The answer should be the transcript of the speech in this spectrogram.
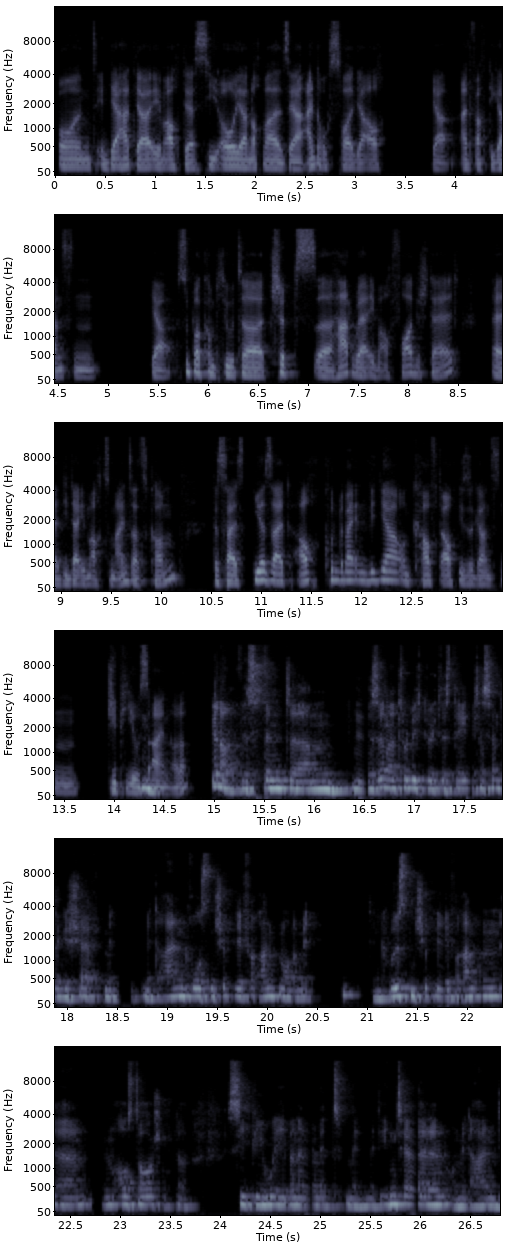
Und in der hat ja eben auch der CEO ja nochmal sehr eindrucksvoll ja auch ja einfach die ganzen ja, Supercomputer, Chips, äh, Hardware eben auch vorgestellt, äh, die da eben auch zum Einsatz kommen. Das heißt, ihr seid auch Kunde bei Nvidia und kauft auch diese ganzen GPUs mhm. ein, oder? Genau, wir sind, ähm, wir sind natürlich durch das Data Center Geschäft mit, mit allen großen Chip-Lieferanten oder mit den größten Chip-Lieferanten äh, im Austausch auf der CPU-Ebene mit, mit, mit Intel und mit AMD.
